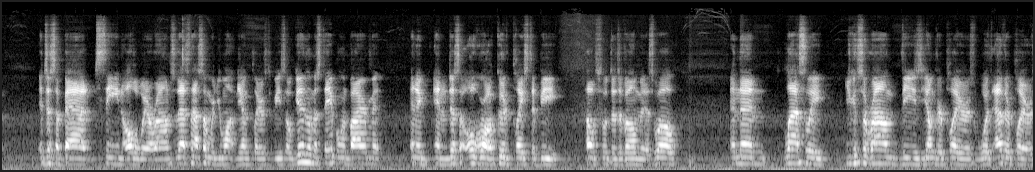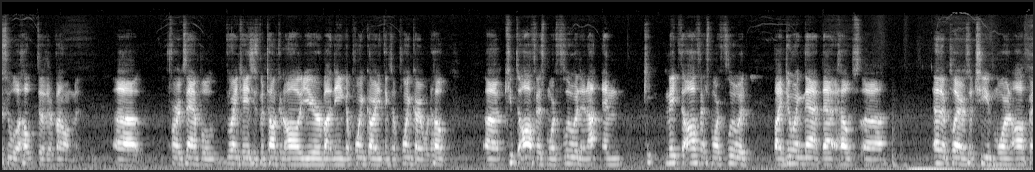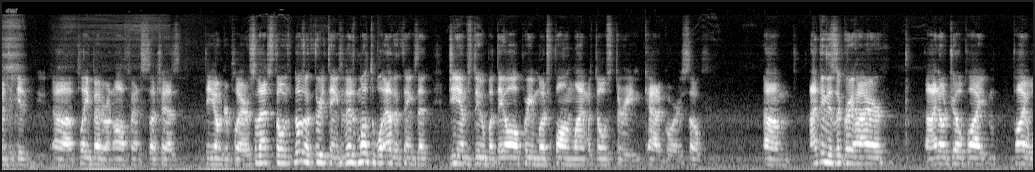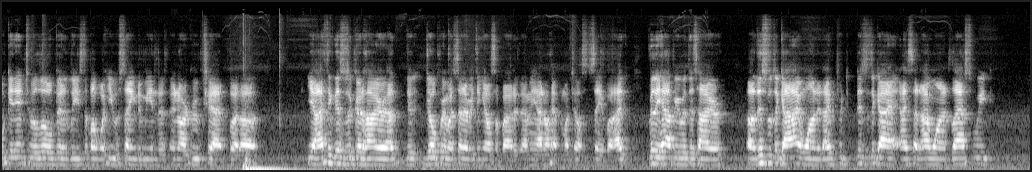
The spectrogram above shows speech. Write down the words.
it's just a bad scene all the way around. So that's not somewhere you want young players to be. So getting them a stable environment and a, and just an overall good place to be helps with the development as well. And then lastly, you can surround these younger players with other players who will help their development. Uh, for example, Dwane Casey's been talking all year about needing a point guard. He thinks a point guard would help uh, keep the offense more fluid and and make the offense more fluid. By doing that, that helps uh, other players achieve more on offense and get uh, play better on offense, such as the younger players. So that's those those are three things, and there's multiple other things that GMs do, but they all pretty much fall in line with those three categories. So um, I think this is a great hire. I know Joe probably probably will get into a little bit at least about what he was saying to me in the in our group chat, but. Uh, yeah, I think this is a good hire. I, Joe pretty much said everything else about it. I mean, I don't have much else to say, but I'm really happy with this hire. Uh, this was the guy I wanted. I this is the guy I said I wanted last week,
